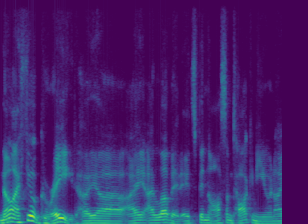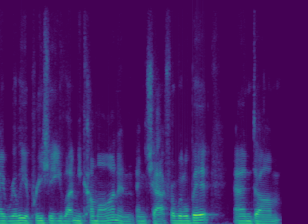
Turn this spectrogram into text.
no, I feel great. I, uh, I I love it. It's been awesome talking to you, and I really appreciate you letting me come on and, and chat for a little bit. And um,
